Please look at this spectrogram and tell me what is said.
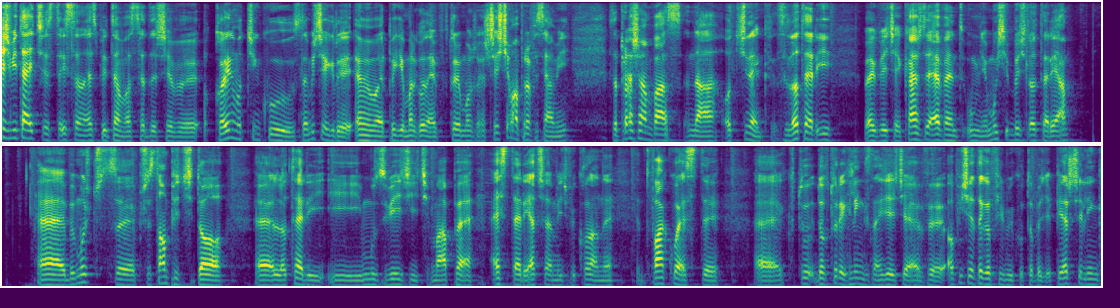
Cześć, witajcie, z tej strony SP, witam was serdecznie w kolejnym odcinku z dynamicznej gry MMORPG Margonet, w której może sześcioma profesjami zapraszam was na odcinek z loterii, bo jak wiecie, każdy event u mnie musi być loteria. E, by móc e, przystąpić do e, loterii i móc zwiedzić mapę Esteria, trzeba mieć wykonane dwa questy, do których link znajdziecie w opisie tego filmiku, to będzie pierwszy link,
